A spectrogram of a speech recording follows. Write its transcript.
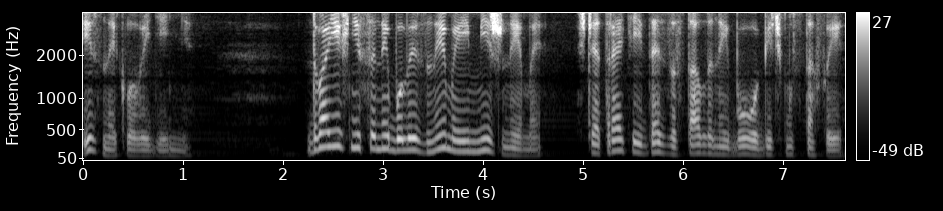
і зникло видіння. Два їхні сини були з ними і між ними. Ще третій десь заставлений був обіч Мустафи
